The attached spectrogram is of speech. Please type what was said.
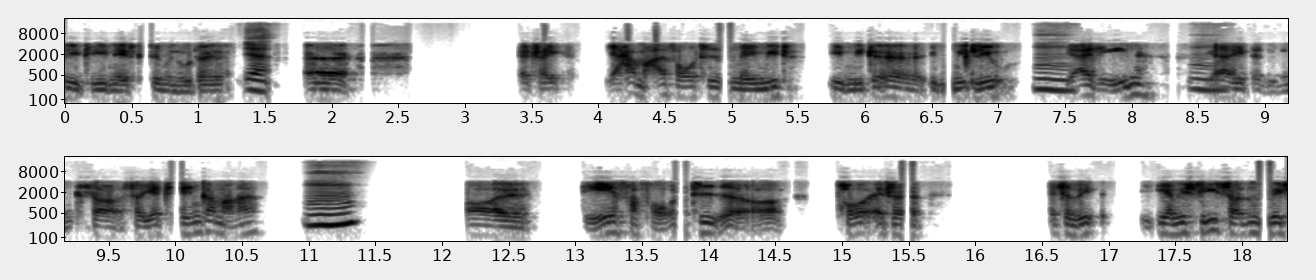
i de næste minutter. her. Ja. Øh, altså, jeg har meget fortid med i mit, i mit, øh, i mit liv. Mm. Jeg er alene. Mm. Jeg er helt alene. Så, så jeg tænker meget. Mm. Og øh, det er fra fortid, og prøv, altså, altså, jeg vil sige sådan, hvis,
